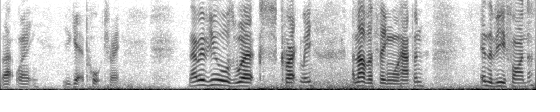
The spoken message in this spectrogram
That way you get a portrait. Now if yours works correctly another thing will happen in the viewfinder.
